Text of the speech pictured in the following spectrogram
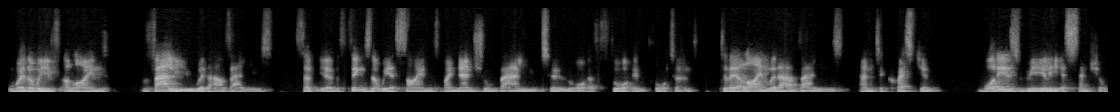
whether we've aligned value with our values. So, you know, the things that we assign financial value to or have thought important, do they align with our values? And to question what is really essential.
